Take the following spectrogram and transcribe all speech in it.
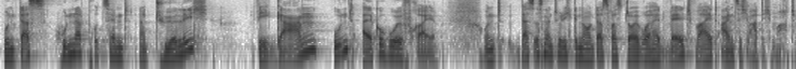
Und das 100% natürlich vegan und alkoholfrei. Und das ist natürlich genau das, was Joybräu halt weltweit einzigartig macht.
